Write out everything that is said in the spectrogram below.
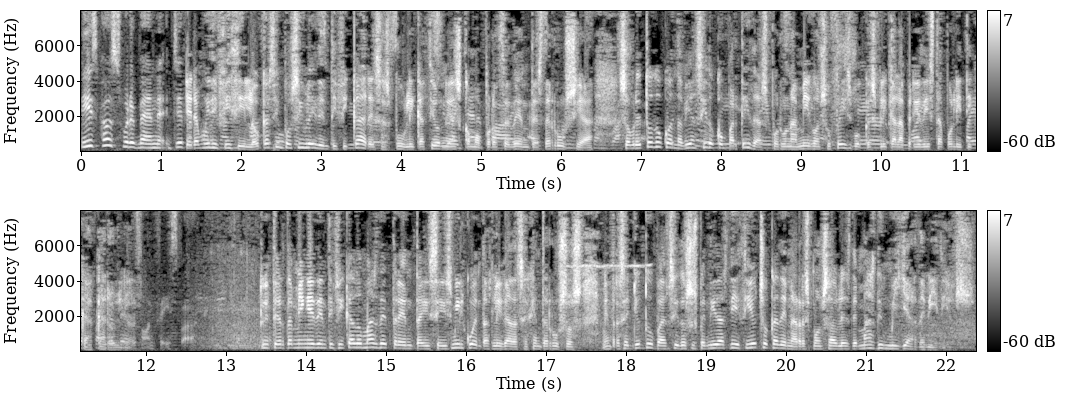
Era muy difícil o casi imposible identificar esas publicaciones como procedentes de Rusia, sobre todo cuando habían sido compartidas por un amigo en su Facebook, explica la periodista política Carol Lee. Twitter también ha identificado más de 36.000 cuentas ligadas a agentes rusos, mientras en YouTube han sido suspendidas 18 cadenas responsables de más de un millar de vídeos.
